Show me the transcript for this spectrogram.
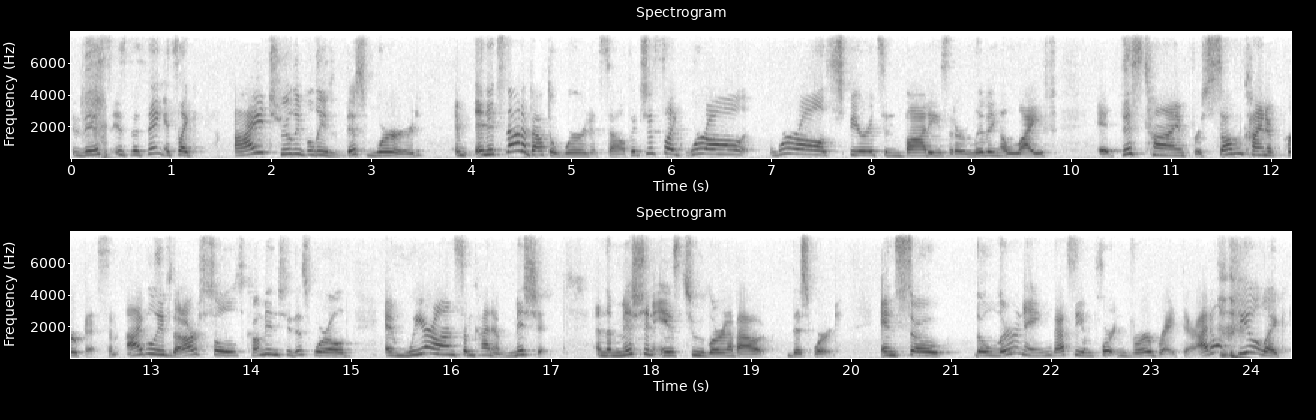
this is the thing. It's like, I truly believe that this word, and, and it's not about the word itself. It's just like we're all we're all spirits and bodies that are living a life at this time for some kind of purpose. And I believe that our souls come into this world and we are on some kind of mission. And the mission is to learn about this word. And so the learning, that's the important verb right there. I don't feel like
